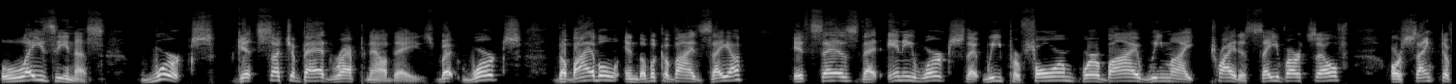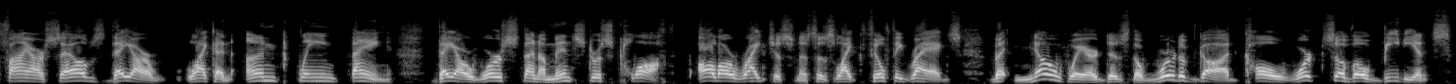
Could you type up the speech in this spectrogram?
laziness. Works get such a bad rap nowadays, but works, the Bible in the book of Isaiah, it says that any works that we perform whereby we might try to save ourselves or sanctify ourselves, they are like an unclean thing. They are worse than a menstruous cloth. All our righteousness is like filthy rags. But nowhere does the Word of God call works of obedience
